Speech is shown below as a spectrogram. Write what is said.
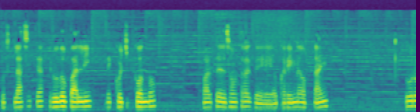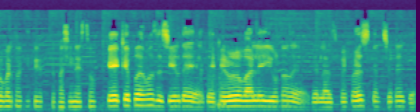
pues clásica, Gerudo Valley de Koji Kondo, parte del soundtrack de Ocarina of Time. Tú, Roberto, aquí te, te fascina esto. ¿Qué, qué podemos decir de, de Hero Valley y una de, de las mejores canciones de,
